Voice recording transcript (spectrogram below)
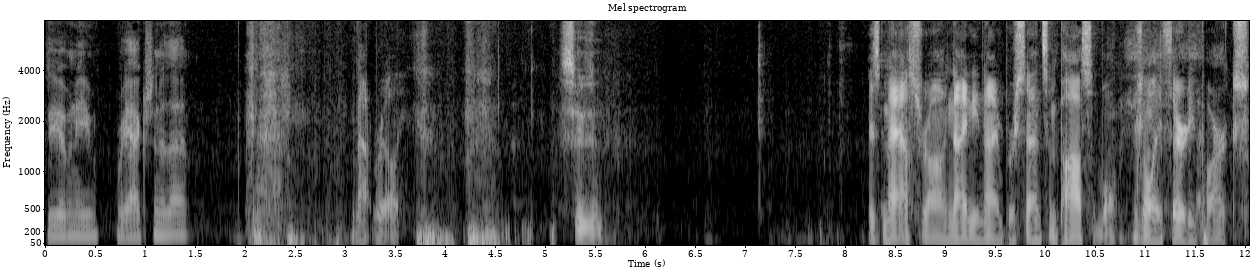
Do you have any reaction to that? not really Susan. his math's wrong 99% is impossible there's only 30 parks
